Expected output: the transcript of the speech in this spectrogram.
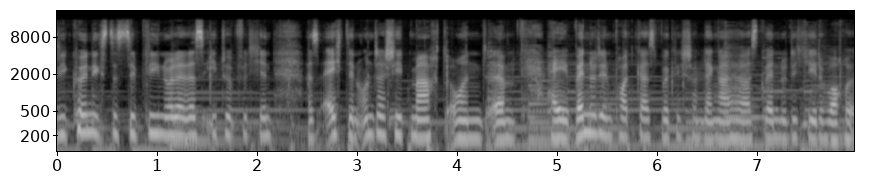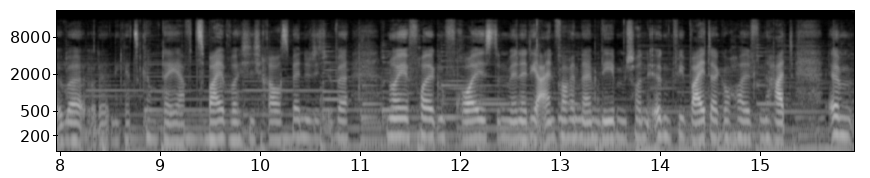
die Königsdisziplin oder das i-Tüpfelchen, was echt den Unterschied macht. Und ähm, hey, wenn du den Podcast wirklich schon länger hörst, wenn du dich jede Woche über, oder jetzt kommt er ja zweiwöchig raus, wenn du dich über neue Folgen freust und wenn er dir einfach in deinem Leben schon irgendwie weitergeholfen hat. Ähm,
